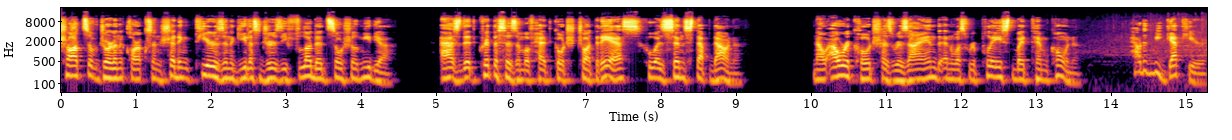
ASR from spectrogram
Shots of Jordan Clarkson shedding tears in a Gilas jersey flooded social media, as did criticism of head coach Chot Reyes, who has since stepped down. Now our coach has resigned and was replaced by Tim Cone. How did we get here?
